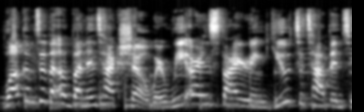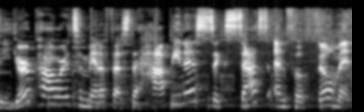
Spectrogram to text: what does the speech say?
Welcome to the Abundance Hack Show, where we are inspiring you to tap into your power to manifest the happiness, success, and fulfillment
